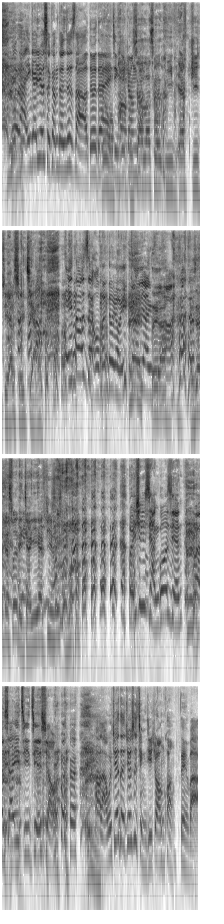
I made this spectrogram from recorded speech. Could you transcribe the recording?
对啦，应该就是 Circumstances，对不对？紧急状况，那这个 E F G 主要谁讲？？A，到 Z 我们都有一个这样子啊。等下再说你讲 E F G 是什么？回去想过先，我下一集揭晓。好了，我觉得就是紧急状况，对吧？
